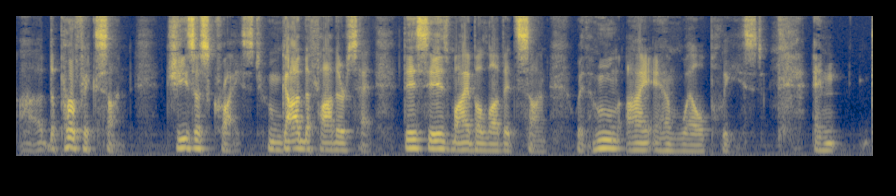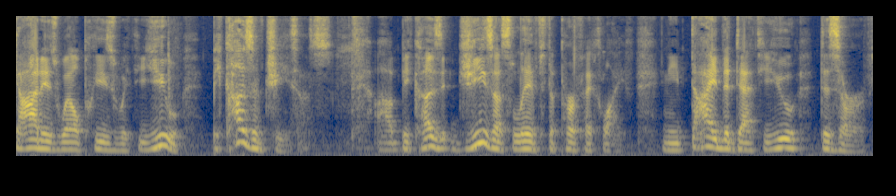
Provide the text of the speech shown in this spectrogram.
uh, the perfect son. Jesus Christ, whom God the Father said, This is my beloved Son, with whom I am well pleased. And God is well pleased with you because of Jesus. Uh, because Jesus lived the perfect life and he died the death you deserved.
